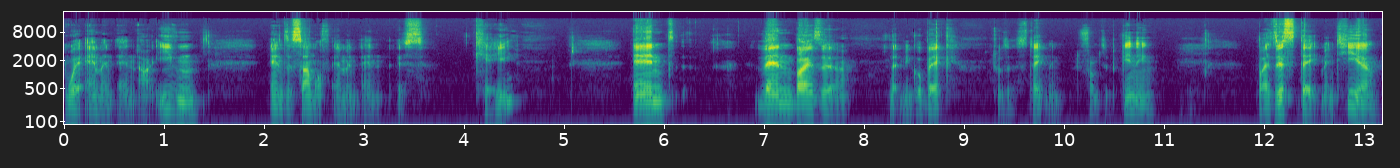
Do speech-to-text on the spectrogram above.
where m and n are even and the sum of m and n is k. And then by the, let me go back to the statement from the beginning, by this statement here,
